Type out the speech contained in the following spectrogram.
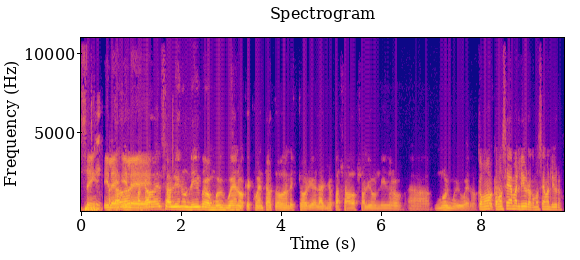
Sí, y le, acaba, y le- acaba de salir un libro muy bueno que cuenta toda la historia. El año pasado salió un libro ah, muy, muy bueno. ¿cómo, ¿cómo se llama el libro? ¿Cómo se llama el libro?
